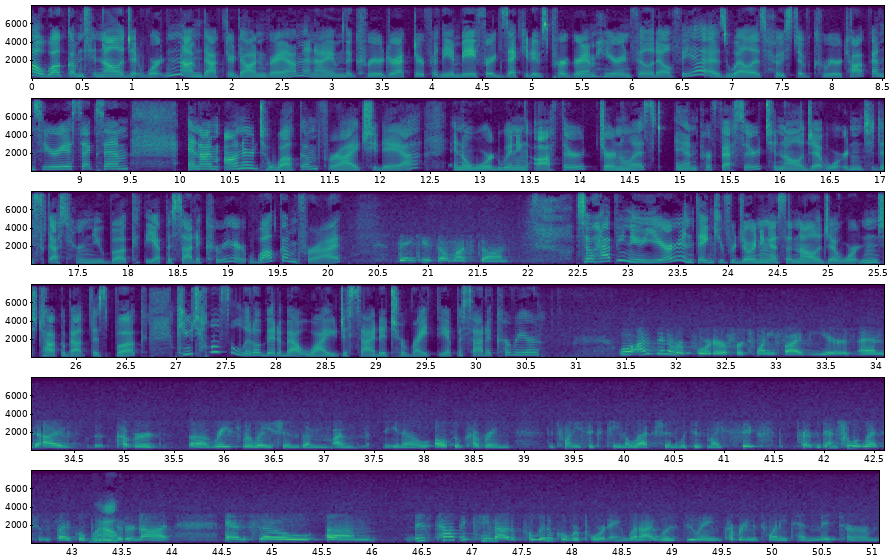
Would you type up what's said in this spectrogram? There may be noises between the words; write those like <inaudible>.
Well, welcome to Knowledge at Wharton. I'm Dr. Dawn Graham, and I am the Career Director for the MBA for Executives program here in Philadelphia, as well as host of Career Talk on SiriusXM. And I'm honored to welcome Farai Chideya, an award winning author, journalist, and professor to Knowledge at Wharton, to discuss her new book, The Episodic Career. Welcome, Farai. Thank you so much, Dawn. So, Happy New Year, and thank you for joining us on Knowledge at Wharton to talk about this book. Can you tell us a little bit about why you decided to write The Episodic Career? Well, I've been a reporter for 25 years, and I've covered uh, race relations. I'm, I'm, you know, also covering the 2016 election, which is my sixth presidential <laughs> election cycle, believe Wow. it or not. And so um, this topic came out of political reporting when I was doing covering the 2010 midterms,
